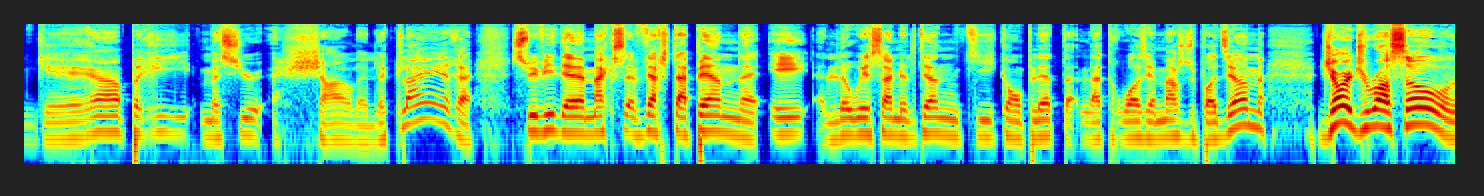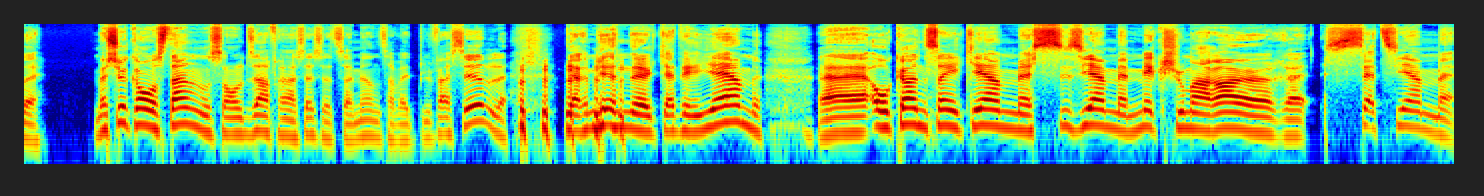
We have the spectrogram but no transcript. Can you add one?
Grand Prix, Monsieur Charles Leclerc, suivi de Max Verstappen et Lewis Hamilton qui complète la troisième marche du podium. George Russell, Monsieur Constance, on le dit en français cette semaine, ça va être plus facile, termine euh, quatrième. Euh, Ocon cinquième, sixième, Mick Schumacher, euh, septième,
